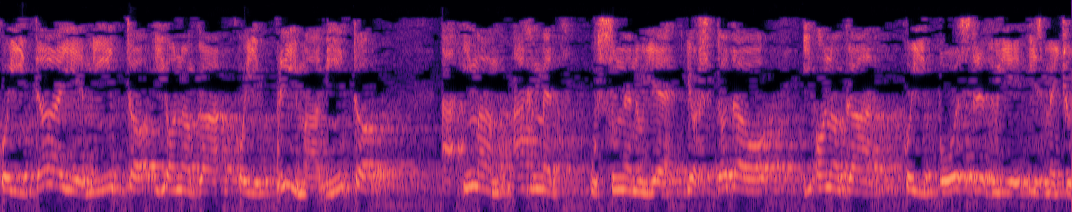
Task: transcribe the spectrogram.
koji daje mito i onoga koji prima mito a imam Ahmed u sunenu je još dodao i onoga koji posreduje između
